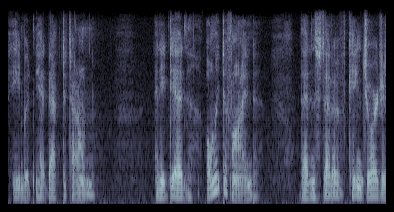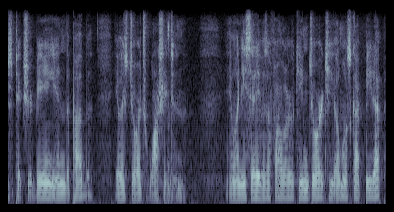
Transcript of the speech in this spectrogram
he would head back to town, and he did, only to find that instead of King George's picture being in the pub, it was George Washington. And when he said he was a follower of King George, he almost got beat up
